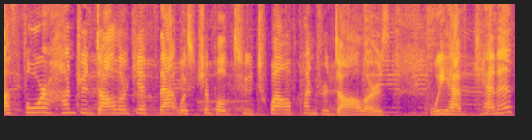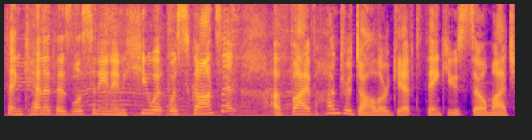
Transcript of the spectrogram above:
A $400 gift that was tripled to $1,200. We have Kenneth, and Kenneth is listening in Hewitt, Wisconsin. A $500 gift. Thank you so much.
